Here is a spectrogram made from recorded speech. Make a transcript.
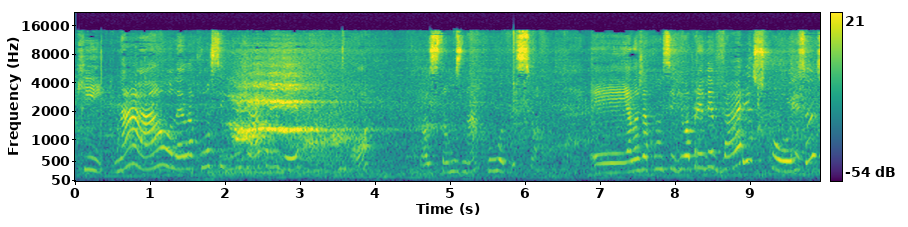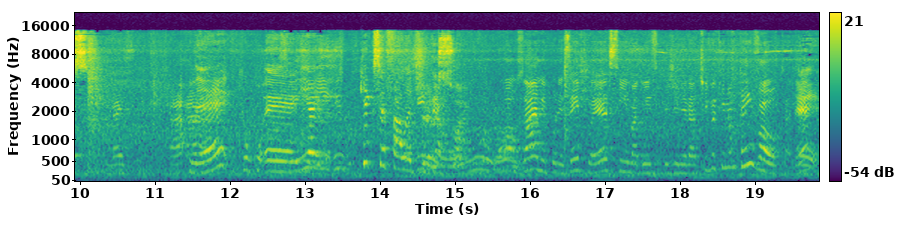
que na aula ela conseguiu já aprender. Nós estamos na rua, pessoal. É, ela já conseguiu aprender várias coisas. Mas, né? É, e aí, o que, que você fala disso? Então, o, o, Alzheimer, por exemplo, é assim uma doença degenerativa que não tem volta, né? É.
